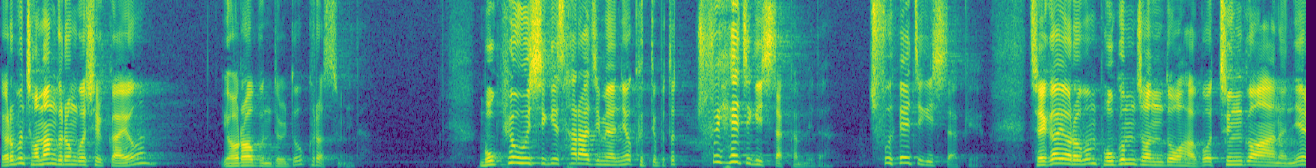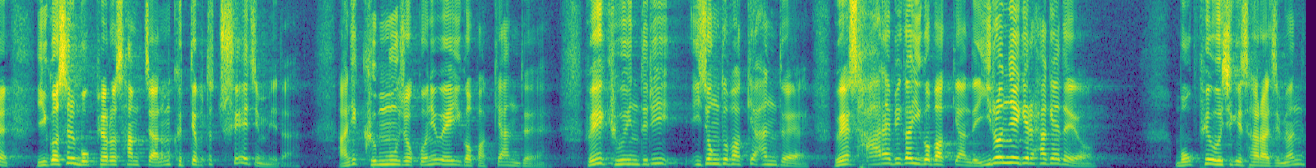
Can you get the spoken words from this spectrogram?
여러분 저만 그런 것일까요? 여러분들도 그렇습니다. 목표 의식이 사라지면요 그때부터 추해지기 시작합니다. 추해지기 시작해요. 제가 여러분 복음 전도하고 증거하는 일 이것을 목표로 삼지 않으면 그때부터 추해집니다. 아니 근무 조건이 왜 이거밖에 안 돼? 왜 교인들이 이 정도밖에 안 돼? 왜 사례비가 이거밖에 안 돼? 이런 얘기를 하게 돼요. 목표 의식이 사라지면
